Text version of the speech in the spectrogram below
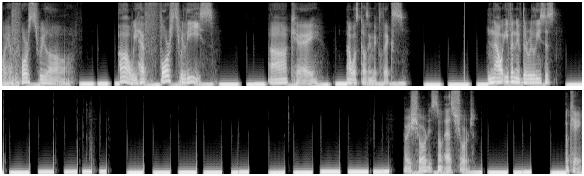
Oh, we have forced reload. Oh, we have forced release. Okay. That was causing the clicks. Now, even if the release is... Very short, it's not as short. Okay.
